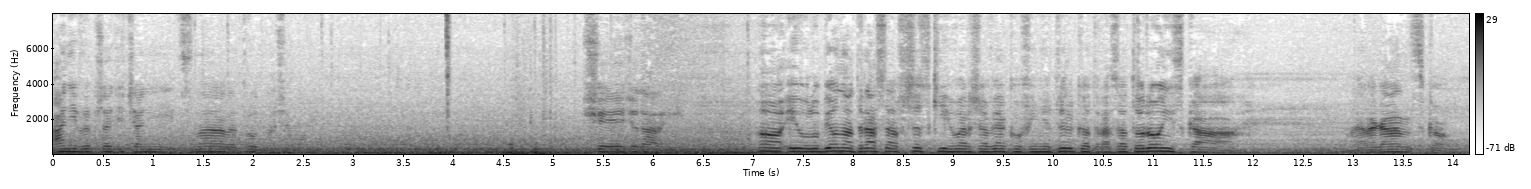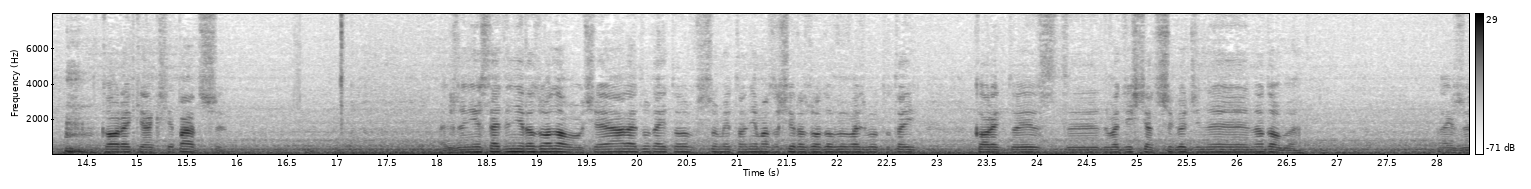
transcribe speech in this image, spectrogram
Ani wyprzedzić, ani nic. No ale trudno się mówi. Się jedzie dalej. O i ulubiona trasa wszystkich warszawiaków i nie tylko, trasa toruńska. Elegancko. Korek jak się patrzy. Także niestety nie rozładował się, ale tutaj to w sumie to nie ma co się rozładowywać, bo tutaj korek to jest y, 23 godziny na dobę. Także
